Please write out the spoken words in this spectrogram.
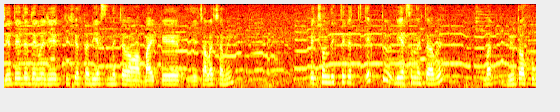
যেতে যেতে দেখবে যে কিছু একটা রিয়াকশন দেখতে হবে আমার বাইকের যে চালাচ্ছি আমি। পেছন দিক থেকে একটু রিয়াকশন দেখতে হবে বাট ভিউটা খুব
